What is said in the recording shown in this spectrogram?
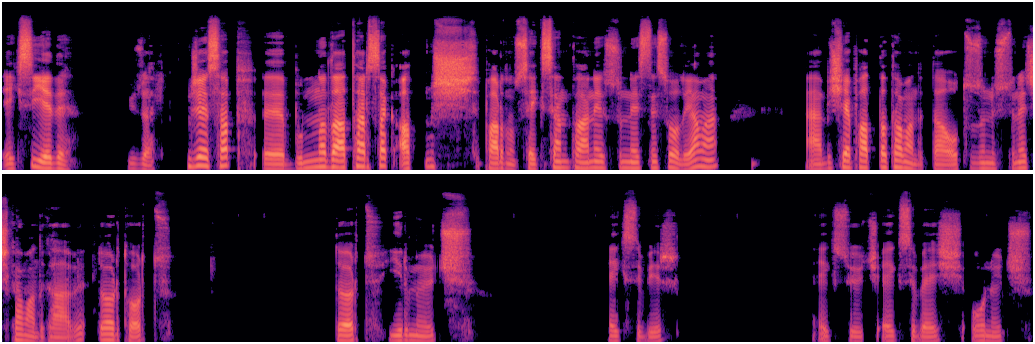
Eksi 7. Güzel. İkinci hesap e, bununla da atarsak 60 pardon 80 tane üstün nesnesi oluyor ama yani bir şey patlatamadık daha 30'un üstüne çıkamadık abi. 4 ort. 4 23 eksi 1 eksi 3 eksi 5 13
